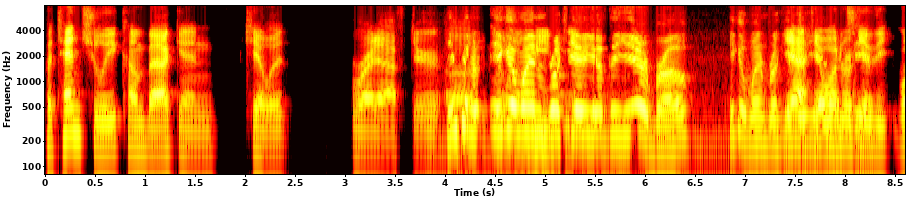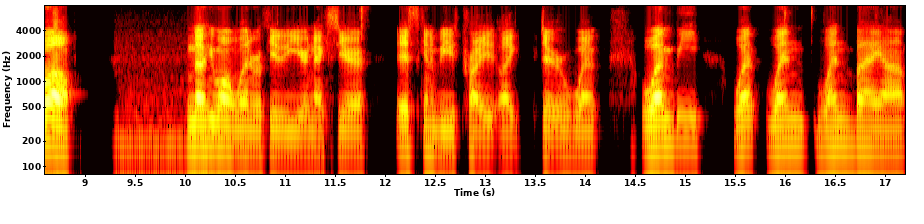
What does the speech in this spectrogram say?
potentially come back and kill it right after. He um, could he could win rookie of the year, bro. He could win rookie. yeah, of the year he'll win rookie year. of the well. No, he won't win rookie of the year next year. It's gonna be probably like their when Wemby when when when by uh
